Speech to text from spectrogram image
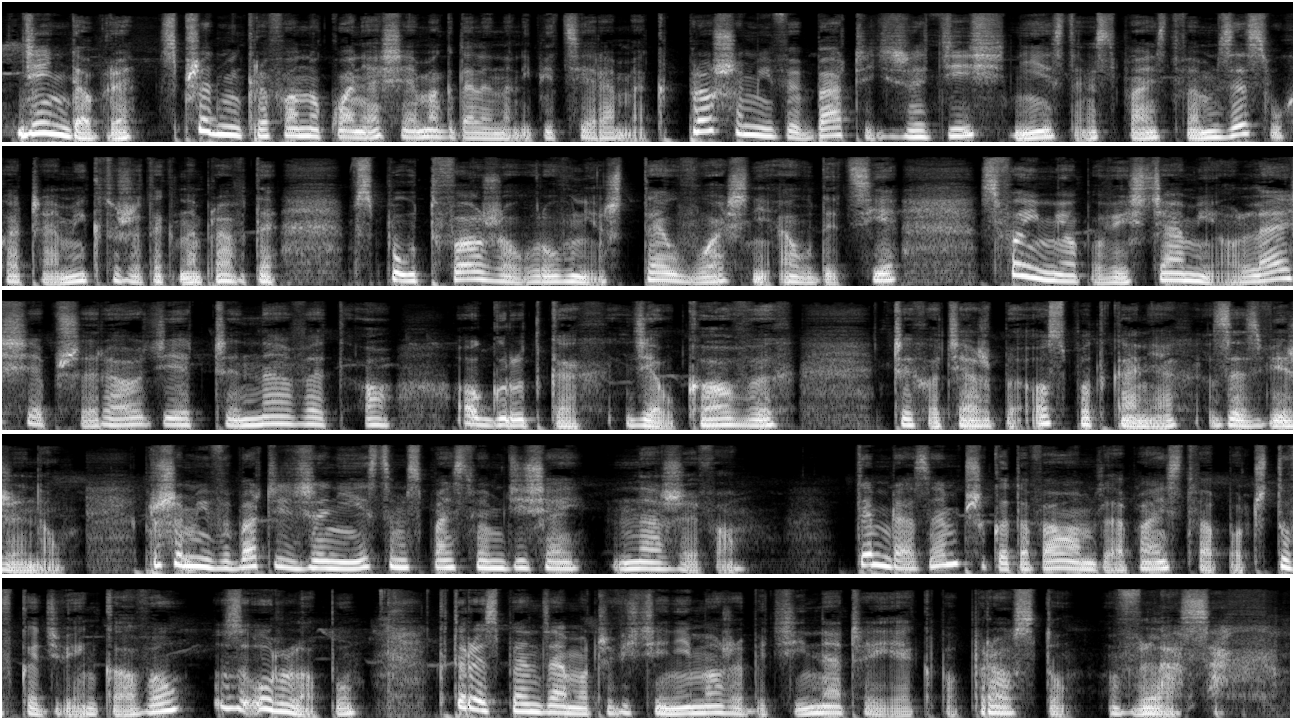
Dzień dobry. Sprzed mikrofonu kłania się Magdalena Lipiec-Jeremek. Proszę mi wybaczyć, że dziś nie jestem z Państwem ze słuchaczami, którzy tak naprawdę współtworzą również tę właśnie audycję swoimi opowieściami o lesie, przyrodzie, czy nawet o ogródkach działkowych, czy chociażby o spotkaniach ze zwierzyną. Proszę mi wybaczyć, że nie jestem z Państwem dzisiaj na żywo. Tym razem przygotowałam dla Państwa pocztówkę dźwiękową z urlopu, który spędzam oczywiście nie może być inaczej jak po prostu w lasach.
